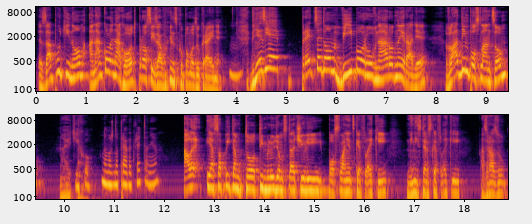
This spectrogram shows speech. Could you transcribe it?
za Putinom a na kolenách ho odprosí za vojenskú pomoc Ukrajine. Dnes je predsedom výboru v Národnej rade, vládnym poslancom, no je ticho. No možno práve preto, nie? Ale ja sa pýtam, to tým ľuďom stačili poslanecké fleky, ministerské fleky a zrazu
